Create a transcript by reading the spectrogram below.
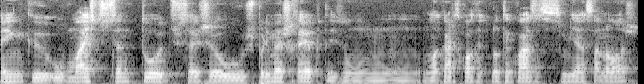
em que o mais distante de todos seja os primeiros répteis, um, um, lagarto qualquer que não tem quase semelhança a nós,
